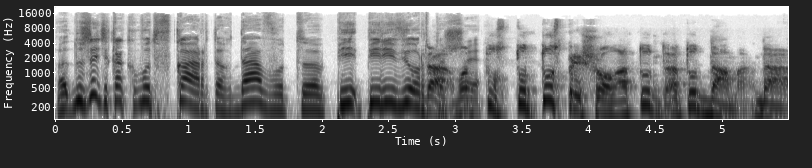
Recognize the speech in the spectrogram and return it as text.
э, ну, знаете, как вот в картах, да, вот э, перевертыши. Да, вот туз, туз пришел, а тут, а тут дама, да.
